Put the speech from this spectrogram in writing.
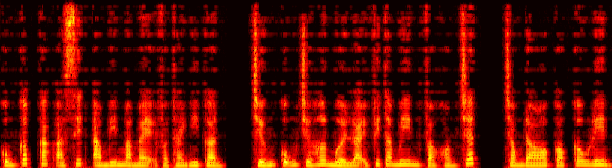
cung cấp các axit amin mà mẹ và thai nhi cần. Trứng cũng chứa hơn 10 loại vitamin và khoáng chất, trong đó có choline.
